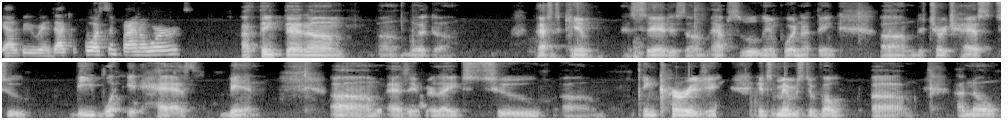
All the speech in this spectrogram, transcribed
Got to be ready. Dr. Forson, final words. I think that um, uh, what uh, Pastor Kim has said is um, absolutely important. I think um, the church has to be what it has been um, as it relates to um, encouraging its members to vote. Um, I know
